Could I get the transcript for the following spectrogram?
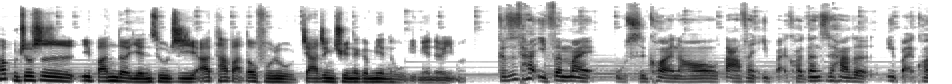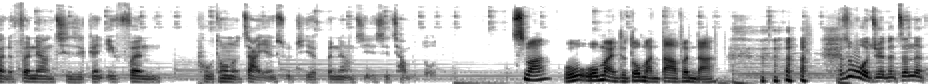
它不就是一般的盐酥鸡啊？它把豆腐乳加进去那个面糊里面而已嘛。可是它一份卖五十块，然后大份一百块，但是它的一百块的分量其实跟一份普通的炸盐酥鸡的分量其实是差不多的。是吗？我我买的都蛮大份的、啊，可是我觉得真的，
